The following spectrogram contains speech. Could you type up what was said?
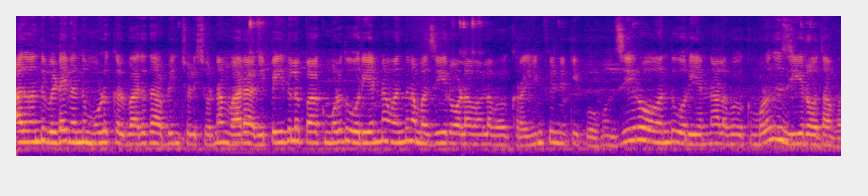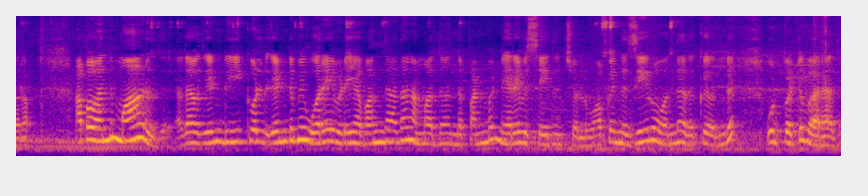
அது வந்து விடை வந்து முழுக்கள் வருதா அப்படின்னு சொல்லி சொன்னால் வராது. இப்போ இதில் பார்க்கும்பொழுது ஒரு எண்ணை வந்து நம்ம ஜீரோ அளவால் வகுக்கிறோம். இன்ஃபினிட்டி போகும். ஜீரோவை வந்து ஒரு எண்ணால் வகுக்கும்பொழுது ஜீரோ தான் வரும். அப்போ வந்து மாறுது. அதாவது ரெண்டு ஈக்குவல் ரெண்டுமே ஒரே விடையாக வந்தால் தான் நம்ம அது அந்த பண்பை நிறைவு செய்துன்னு சொல்லுவோம். அப்போ இந்த ஜீரோ வந்து அதுக்கு வந்து உட்பட்டு வராது.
